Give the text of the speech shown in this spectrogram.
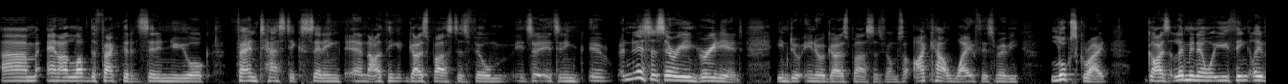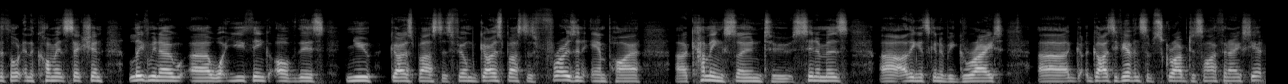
Um, and I love the fact that it's set in New York. Fantastic setting, and I think Ghostbusters film. It's a, it's an a necessary ingredient into, into a Ghostbusters film. So I can't wait for this movie. Looks great. Guys, let me know what you think. Leave a thought in the comments section. Leave me know uh, what you think of this new Ghostbusters film, Ghostbusters Frozen Empire, uh, coming soon to cinemas. Uh, I think it's going to be great. Uh, guys, if you haven't subscribed to Sci yet,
